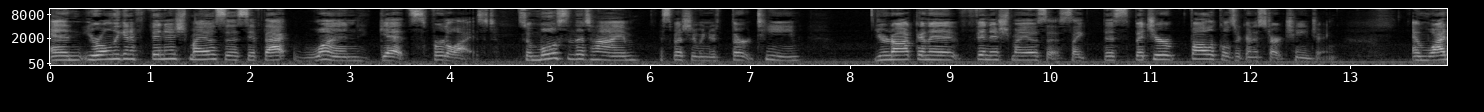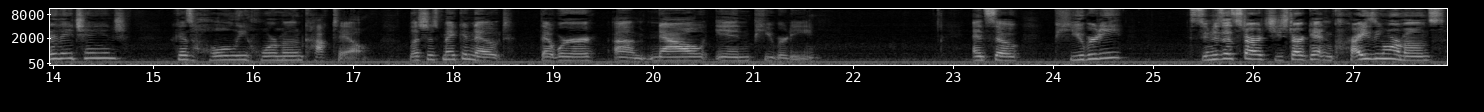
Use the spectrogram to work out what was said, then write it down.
And you're only going to finish meiosis if that one gets fertilized. So most of the time, especially when you're 13, you're not going to finish meiosis like this, but your follicles are going to start changing. And why do they change? Because holy hormone cocktail. Let's just make a note that we're um, now in puberty. And so puberty, as soon as it starts, you start getting crazy hormones.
